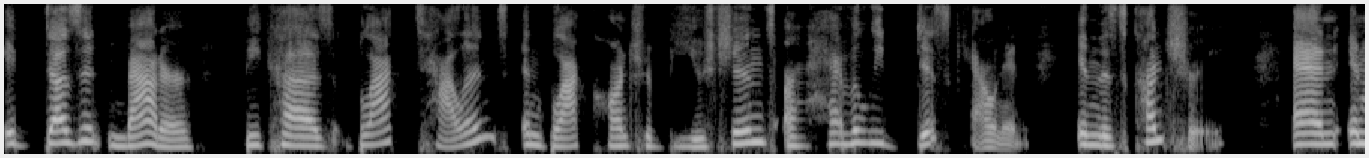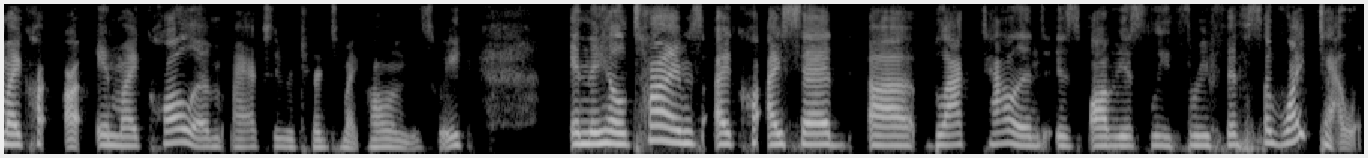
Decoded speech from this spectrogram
it doesn't matter because Black talent and Black contributions are heavily discounted in this country. And in my uh, in my column, I actually returned to my column this week. In the Hill Times, I I said uh, Black talent is obviously three fifths of white talent.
